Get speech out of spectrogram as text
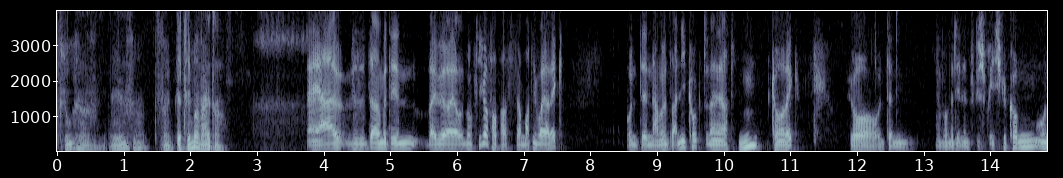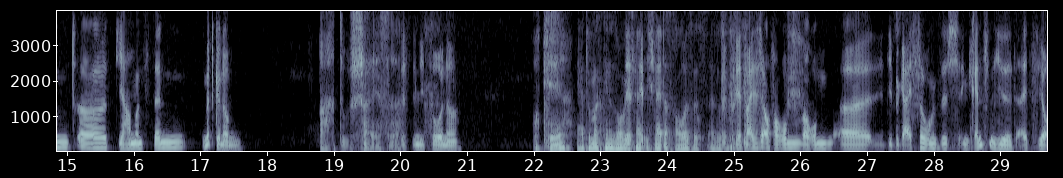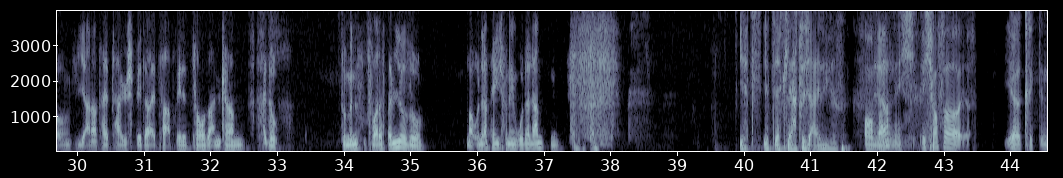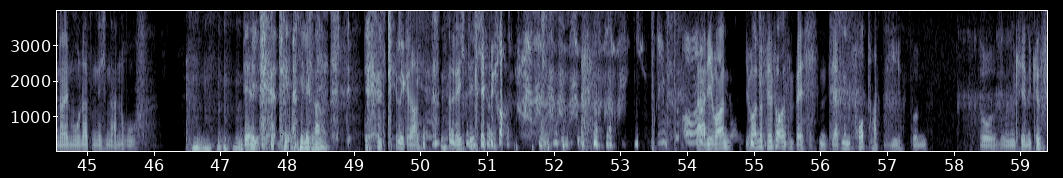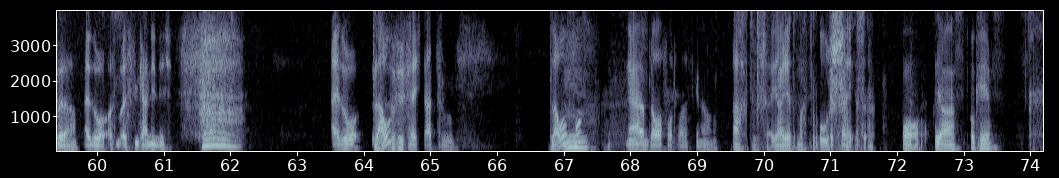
Flughafen, Hilfe, zwei. Erzähl mal weiter. Naja, wir sind da mit denen, weil wir ja unseren Flieger verpasst haben. Martin war ja weg. Und dann haben wir uns angeguckt und dann gedacht, hm, können wir weg? Ja, und dann sind wir mit denen ins Gespräch gekommen und äh, die haben uns dann mitgenommen Ach du Scheiße. bis in die Zone. Okay. Ja, Thomas, keine Sorge, ich Jetzt- schneide ich schneid das raus. Das, also, jetzt weiß ich auch, warum, warum äh, die Begeisterung sich in Grenzen hielt, als wir irgendwie anderthalb Tage später als verabredet zu Hause ankamen. Also, zumindest war das bei mir so. Mal unabhängig von den roten Lampen. Jetzt, jetzt erklärt sich einiges. Oh Ja? Mann, ich, ich hoffe, ihr kriegt in neun Monaten nicht einen Anruf. Der, Telegramm. der Telegramm. Richtig? Ja, die waren, die waren auf jeden Fall aus dem Westen. Die hatten einen Ford, hatten die. So, ein, so, so eine kleine Kiste da. Also aus dem Osten kann die nicht. Also, Blau? so viel vielleicht dazu. Blauer Hm. Ford? Ja, ein blauer Ford war das, genau. Ach du Scheiße. Ja, jetzt macht's. Oh, Jetzt. Scheiße. Oh, ja, okay.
